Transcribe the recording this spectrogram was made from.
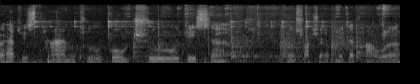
perhaps it's time to go through this uh, construction of Mega Tower.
